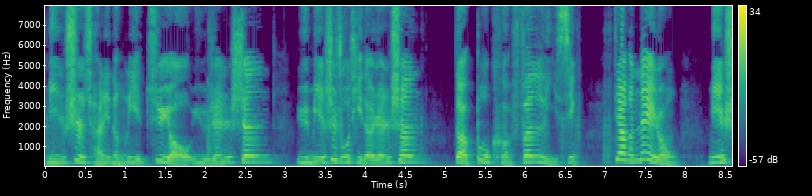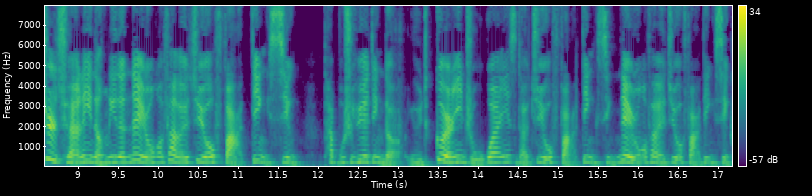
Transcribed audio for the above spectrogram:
民事权利能力具有与人身与民事主体的人身的不可分离性。第二个内容，民事权利能力的内容和范围具有法定性。它不是约定的，与个人意志无关，因此它具有法定性，内容和范围具有法定性。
